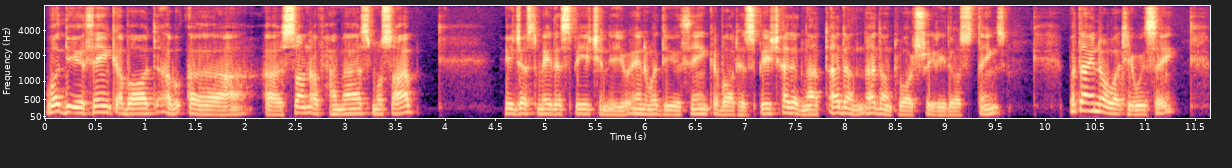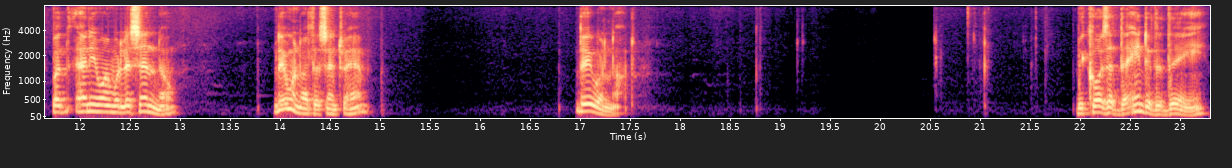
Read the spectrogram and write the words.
What do you think about a uh, uh, son of Hamas, Musab? He just made a speech in the UN. What do you think about his speech? I did not. I don't. I don't watch really those things, but I know what he will say. But anyone will listen? No, they will not listen to him. They will not. Because at the end of the day,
